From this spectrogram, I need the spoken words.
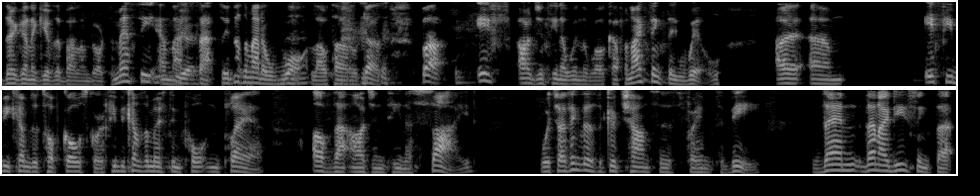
they're going to give the Ballon d'Or to Messi, and that's yeah. that. So it doesn't matter what. Lautaro does. but if Argentina win the World Cup, and I think they will, uh, um, if he becomes a top goal scorer, if he becomes the most important player of that Argentina side, which I think there's good chances for him to be, then then I do think that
